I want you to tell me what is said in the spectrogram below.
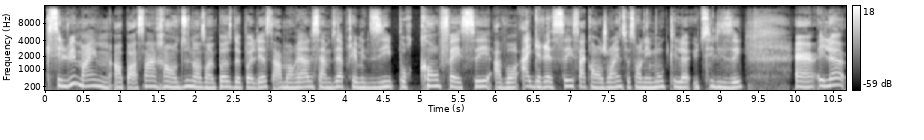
qui s'est lui-même en passant rendu dans un poste de police à Montréal samedi après-midi pour confesser avoir agressé sa conjointe. Ce sont les mots qu'il a utilisés. Euh, et là,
